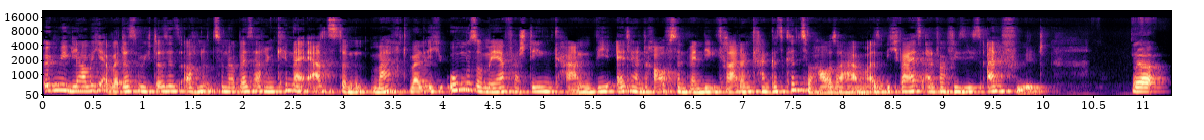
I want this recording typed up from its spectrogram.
irgendwie glaube ich aber, dass mich das jetzt auch nur zu einer besseren Kinderärztin macht, weil ich umso mehr verstehen kann, wie Eltern drauf sind, wenn die gerade ein krankes Kind zu Hause haben. Also ich weiß einfach, wie sich anfühlt. Ja,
